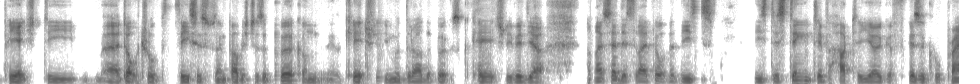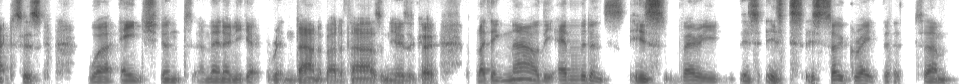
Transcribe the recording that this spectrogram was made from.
PhD uh, doctoral thesis was then published as a book on Khechari Mudra, the book's Khechari Vidya. And I said this, that I thought that these these distinctive hatha yoga physical practices were ancient and then only get written down about a thousand years ago. But I think now the evidence is very is is is so great that um,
